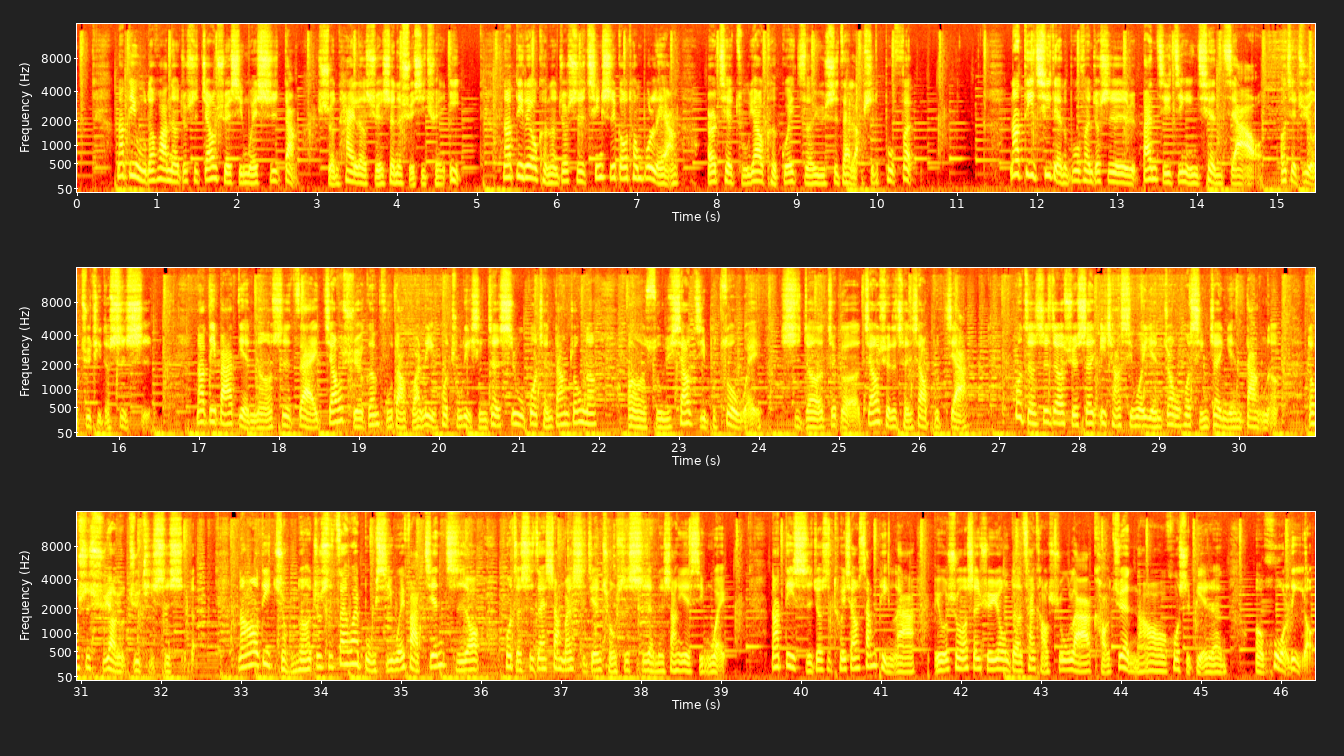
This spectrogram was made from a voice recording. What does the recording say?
那第五的话呢，就是教学行为失当，损害了学生的学习权益。那第六可能就是亲师沟通不良，而且主要可归责于是在老师的部分。那第七点的部分就是班级经营欠佳哦，而且具有具体的事实。那第八点呢，是在教学跟辅导管理或处理行政事务过程当中呢，呃，属于消极不作为，使得这个教学的成效不佳，或者是这学生异常行为严重或行政严当呢，都是需要有具体事实的。然后第九呢，就是在外补习违法兼职哦，或者是在上班时间从事私人的商业行为。那第十就是推销商品啦，比如说升学用的参考书啦、考卷，然后或使别人呃获利哦。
